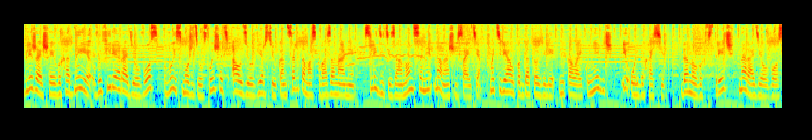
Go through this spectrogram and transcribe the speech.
В ближайшие выходные в эфире «Радио ВОЗ» вы сможете услышать аудиоверсию концерта «Москва за нами». Следите за анонсами на нашем сайте. Материал подготовили Николай Куневич и Ольга Хасид. До новых встреч на «Радио ВОЗ».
